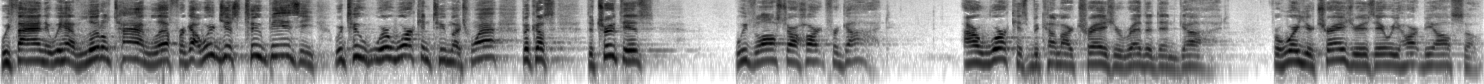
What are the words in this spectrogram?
We find that we have little time left for God. We're just too busy. We're, too, we're working too much. Why? Because the truth is, we've lost our heart for God. Our work has become our treasure rather than God. For where your treasure is, there will your heart be also.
